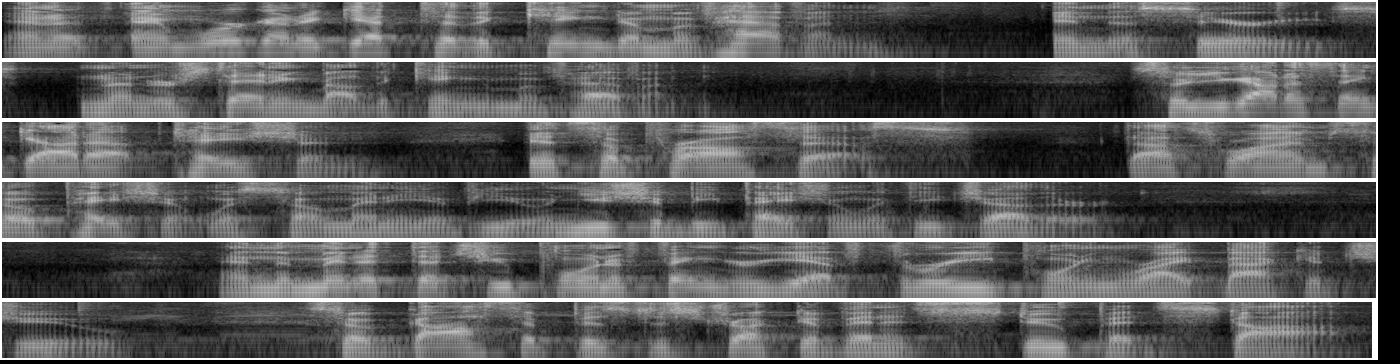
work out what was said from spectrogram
And, and we're going to get to the kingdom of heaven in this series, and understanding about the kingdom of heaven. So you got to think adaptation. It's a process. That's why I'm so patient with so many of you, and you should be patient with each other. And the minute that you point a finger, you have three pointing right back at you. So gossip is destructive and it's stupid. Stop.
